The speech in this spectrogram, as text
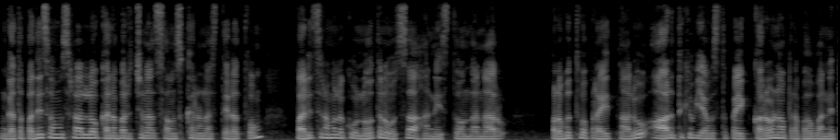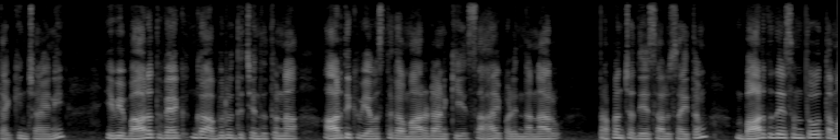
గత పది సంవత్సరాల్లో కనబరిచిన సంస్కరణ స్థిరత్వం పరిశ్రమలకు నూతన ఉత్సాహాన్ని ఇస్తోందన్నారు. ప్రభుత్వ ప్రయత్నాలు ఆర్థిక వ్యవస్థపై కరోనా ప్రభావాన్ని తగ్గించాయని ఇవి భారత్ వేగంగా అభివృద్ధి చెందుతున్న ఆర్థిక వ్యవస్థగా మారడానికి సహాయపడిందన్నారు. ప్రపంచ దేశాలు సైతం భారతదేశంతో తమ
